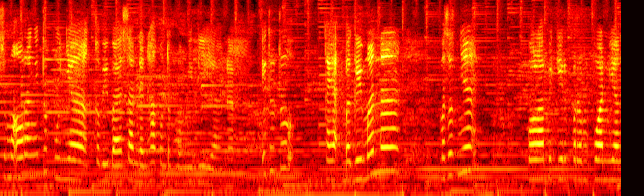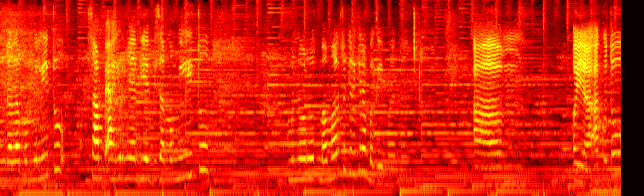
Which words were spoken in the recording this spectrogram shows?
semua orang itu punya kebebasan dan hak untuk memilih ya benar. itu tuh kayak bagaimana maksudnya pola pikir perempuan yang dalam memilih itu sampai akhirnya dia bisa memilih itu menurut mama tuh kira-kira bagaimana Em, oh ya, aku tuh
